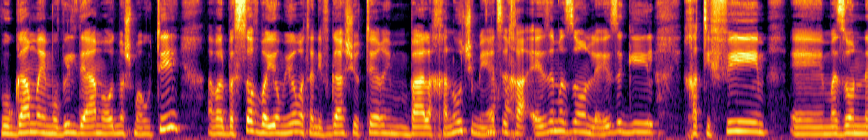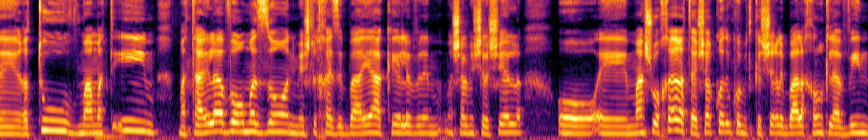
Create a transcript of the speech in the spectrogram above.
והוא גם מוביל דעה מאוד משמעותי, אבל בסוף, ביום-יום, אתה נפגש יותר עם בעל החנות שמייעץ נכון. לך איזה מזון, לאיזה גיל, חטיפים, אה, מזון אה, רטוב, מה מתאים, מתי לעבור מזון, אם יש לך איזה בעיה, כלב למשל משלשל או אה, משהו אחר, אתה ישר קודם כל מתקשר לבעל החנות להבין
